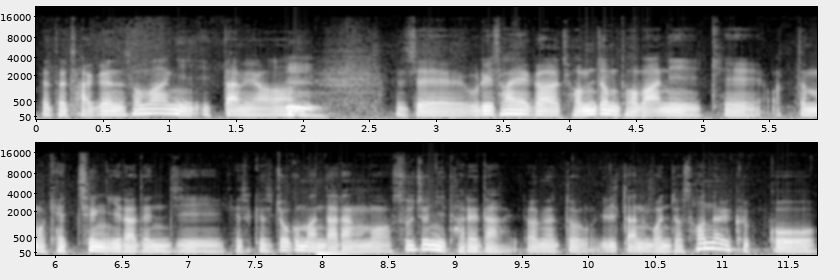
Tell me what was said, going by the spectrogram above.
그래도 작은 소망이 있다면 음. 이제 우리 사회가 점점 더 많이 이렇게 어떤 뭐 계층이라든지 계속해서 조금만 나랑 뭐 수준이 다르다 이러면 또 일단 먼저 선을 긋고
